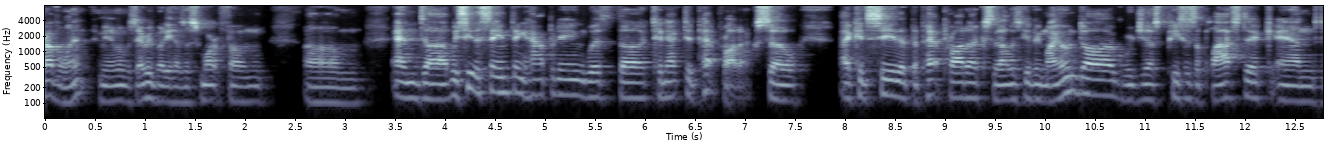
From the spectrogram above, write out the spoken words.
prevalent. I mean, almost everybody has a smartphone. Um, and uh, we see the same thing happening with uh, connected pet products. So I could see that the pet products that I was giving my own dog were just pieces of plastic and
